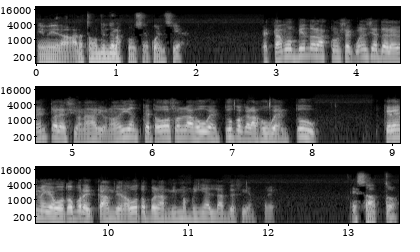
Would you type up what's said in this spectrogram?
Y mira, ahora estamos viendo las consecuencias. Estamos viendo las consecuencias del evento eleccionario. No digan que todos son la juventud, porque la juventud, créeme que votó por el cambio, no votó por las mismas mierdas de siempre. Exacto.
